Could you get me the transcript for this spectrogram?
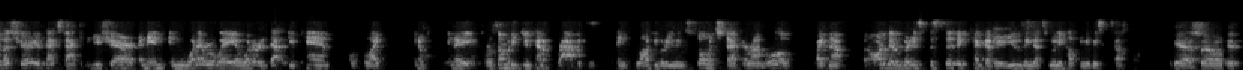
let's share your tech stack. Can you share, I mean, in, in whatever way and whatever depth you can, of like, you know, in a for somebody to kind of grab because I think a lot of people are using so much tech around the world right now. But are there very specific tech that you're using that's really helping you be successful? Yeah, so it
